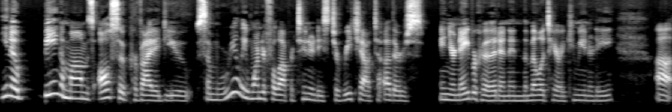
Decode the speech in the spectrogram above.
you know, being a mom has also provided you some really wonderful opportunities to reach out to others in your neighborhood and in the military community uh,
